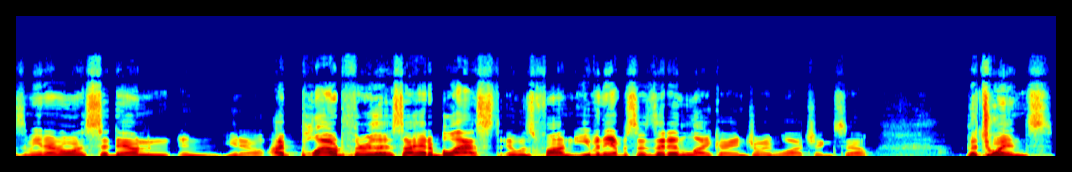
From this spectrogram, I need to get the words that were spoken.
Doesn't mean I don't want to sit down and, and you know, I plowed through this. I had a blast. It was fun. Even the episodes I didn't like, I enjoyed watching. So, the twins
